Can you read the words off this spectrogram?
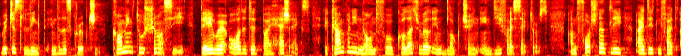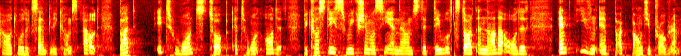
which is linked in the description. Coming to ShimmerSea, they were audited by HashEx, a company known for collateral in blockchain and DeFi sectors. Unfortunately, I didn't find out what exactly comes out, but it won't stop at one audit because this week ShimmerSea announced that they will start another audit and even a bug bounty program.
